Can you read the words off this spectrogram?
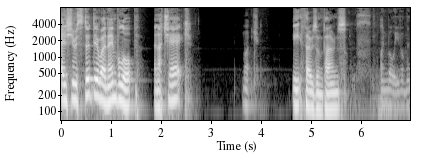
And she was stood there with an envelope and a check, Much. eight thousand pounds. Unbelievable.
